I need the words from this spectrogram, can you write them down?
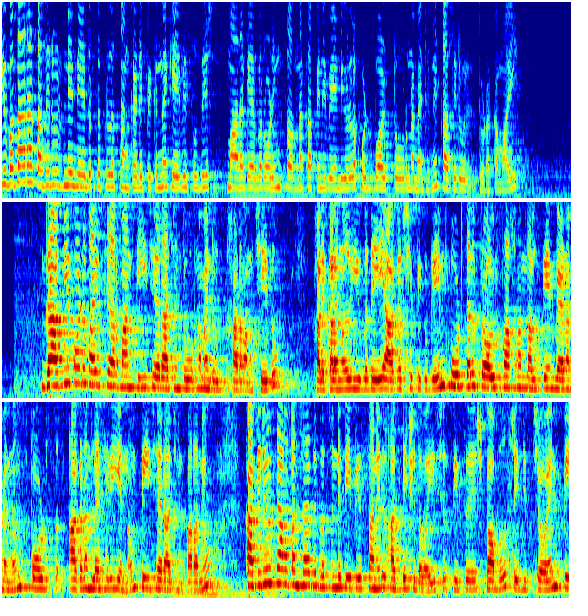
യുവതാര കതിരൂരിന്റെ നേതൃത്വത്തിൽ സംഘടിപ്പിക്കുന്ന കെ വി സുധീഷ് സ്മാരക എവറോളിംഗ് സ്വർണക്കപ്പിന് വേണ്ടിയുള്ള ഫുട്ബോൾ ടൂർണമെന്റിന് കതിരൂരിൽ തുടക്കമായി. Gandhi vice chairman P Jayarajan tournament ഉദ്ഘാടനം ചെയ്തു. കളിക്കളങ്ങളിൽ യുവതയെ ആകർഷിപ്പിക്കുകയും കൂടുതൽ പ്രോത്സാഹനം നൽകുകയും വേണമെന്നും സ്പോർട്സ് ആകണം ലഹരിയെന്നും പി ജയരാജൻ പറഞ്ഞു. കതിരൂർ ഗ്രാമപഞ്ചായത്ത് പ്രസിഡന്റ് പി പി സനിൽ അധ്യക്ഷത വഹിച്ചു. P Suresh Babu Sreejith Choyan P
